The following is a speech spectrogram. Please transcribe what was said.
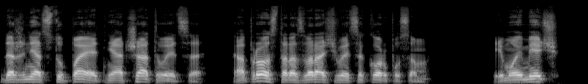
Даже не отступает, не отшатывается, а просто разворачивается корпусом. И мой меч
